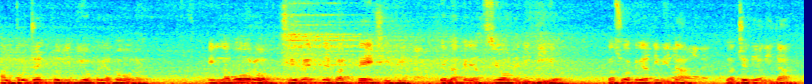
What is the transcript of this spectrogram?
al progetto di Dio creatore. Il lavoro ci rende partecipi della creazione di Dio, la sua creatività, la genialità,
